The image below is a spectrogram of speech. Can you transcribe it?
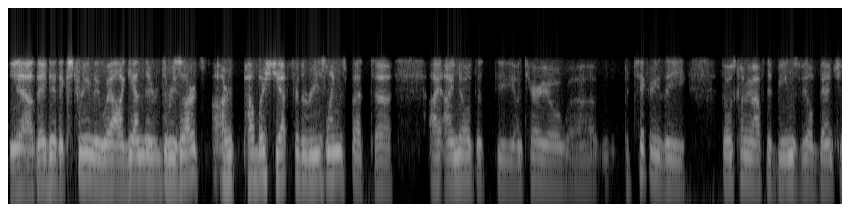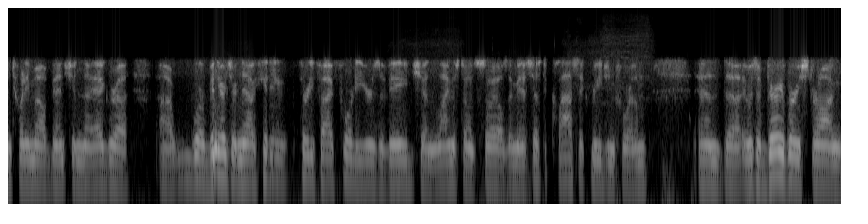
Yeah, they did extremely well. Again, the, the results aren't published yet for the Rieslings, but uh, I, I know that the Ontario, uh, particularly the those coming off the Beamsville bench and 20 Mile bench in Niagara, uh, where vineyards are now hitting 35, 40 years of age and limestone soils. I mean, it's just a classic region for them. And uh, it was a very, very strong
